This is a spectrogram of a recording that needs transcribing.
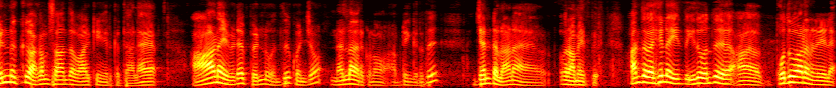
பெண்ணுக்கு அகம் சார்ந்த வாழ்க்கையும் இருக்கிறதால ஆணை விட பெண் வந்து கொஞ்சம் நல்லா இருக்கணும் அப்படிங்கிறது ஜென்ரலான ஒரு அமைப்பு. அந்த வகையில் இது இது வந்து பொதுவான நிலையில்.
